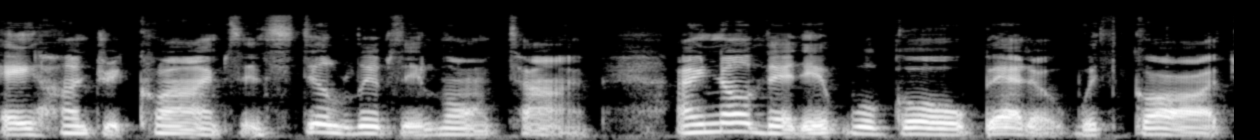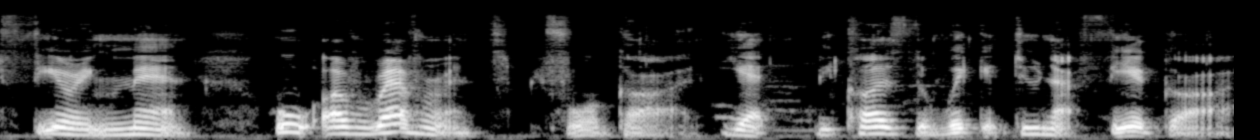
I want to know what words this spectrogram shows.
a hundred crimes and still lives a long time, I know that it will go better with God fearing men who are reverent before God. Yet, because the wicked do not fear God,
